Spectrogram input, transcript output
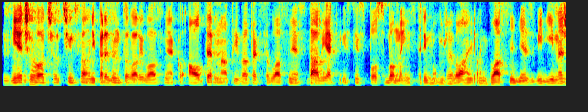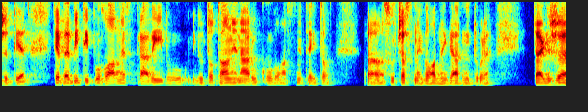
z niečoho, čo, čím sa oni prezentovali vlastne ako alternatíva, tak sa vlastne stali akým istým spôsobom mainstreamom, že oni vlastne dnes vidíme, že tie, tie weby typu hlavné správy idú, idú totálne na ruku vlastne tejto uh, súčasnej vládnej garnitúre. Takže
